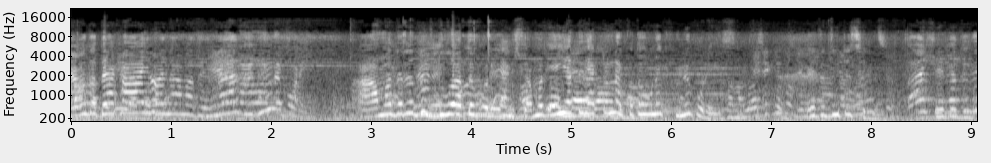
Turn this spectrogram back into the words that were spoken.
এখন তো দেখাই হয় না আমাদের আমাদের তো দু হাতে পড়ে গেছে। আমার এই হাতের একটা না কোথাও অনেক খুলে পড়ে গেছে। এই তো দুটো ছিল। এটা দুটো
